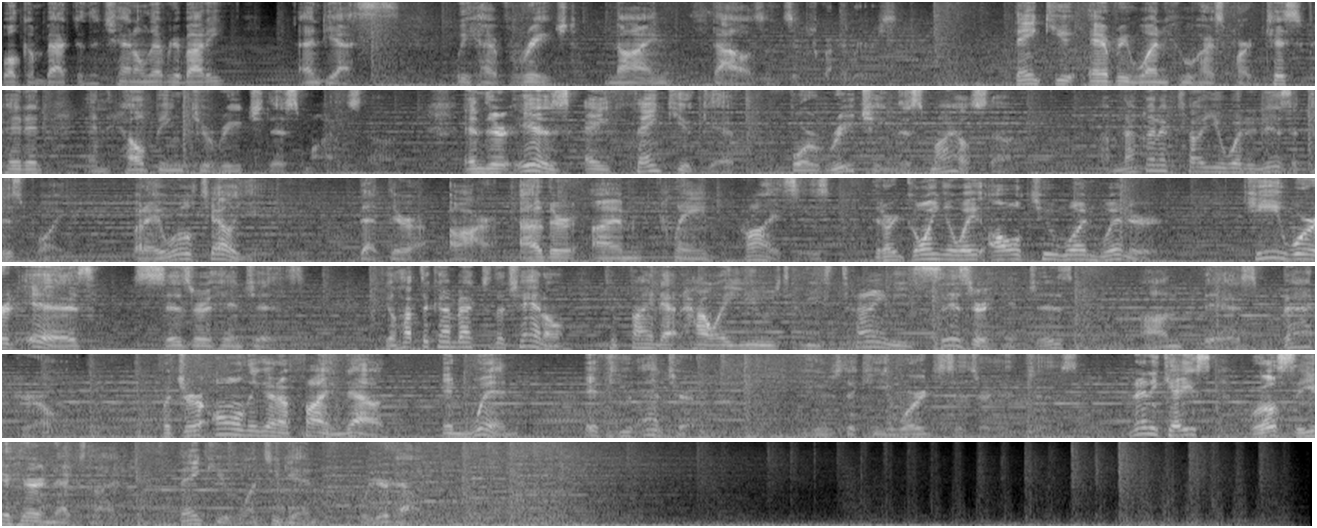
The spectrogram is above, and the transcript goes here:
Welcome back to the channel, everybody. And yes, we have reached 9,000 subscribers. Thank you, everyone who has participated in helping to reach this milestone. And there is a thank you gift for reaching this milestone. I'm not going to tell you what it is at this point, but I will tell you that there are other unclaimed prizes that are going away all to one winner. Keyword is scissor hinges. You'll have to come back to the channel to find out how I used these tiny scissor hinges on this Batgirl. But you're only going to find out and win if you enter. Use the keyword scissor hinges. In any case, we'll see you here next time. Thank you once again for your help.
